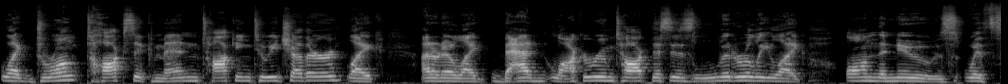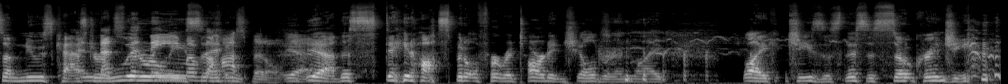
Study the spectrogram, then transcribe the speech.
like drunk toxic men talking to each other like I don't know like bad locker room talk. This is literally like on the news with some newscaster and that's the literally name of the hospital. Yeah. Yeah, the state hospital for retarded children like like Jesus, this is so cringy.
